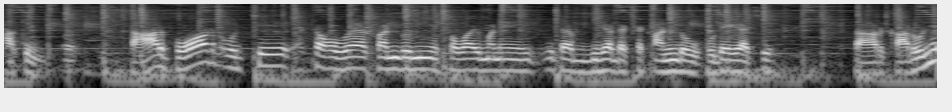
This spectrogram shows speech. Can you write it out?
থাকেই তারপর হচ্ছে একটা অভয়াকাণ্ড নিয়ে সবাই মানে এটা বিরাট একটা কাণ্ড ঘটে গেছে। তার কারণে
